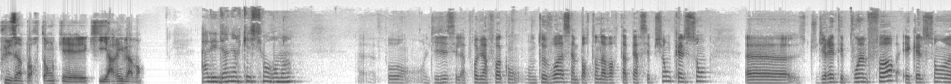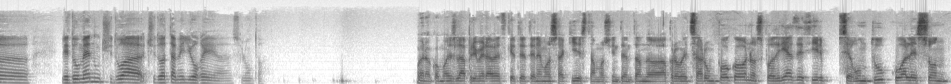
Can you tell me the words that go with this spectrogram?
plus important qui, qui arrive avant. Allez, dernière question, Romain. Euh, on le disait, c'est la première fois qu'on te voit, c'est important d'avoir ta perception. Quels sont, euh, tu dirais, tes points forts et quels sont euh, les domaines où tu dois tu dois t'améliorer euh, selon toi? Bueno, como es la primera vez que te tenemos aquí, estamos intentando aprovechar un poco. ¿Nos podrías decir, según tú, cuáles son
